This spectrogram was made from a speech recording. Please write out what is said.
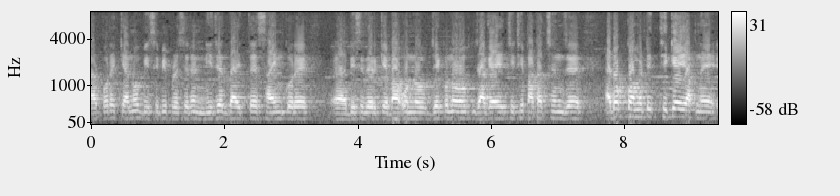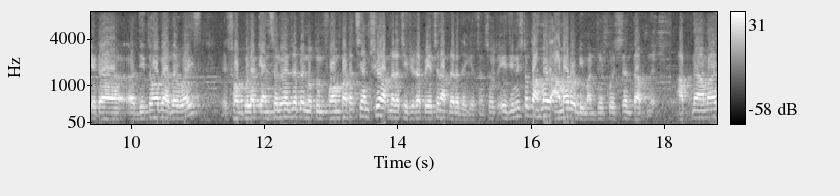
তারপরে কেন বিসিবি প্রেসিডেন্ট নিজের দায়িত্বে সাইন করে বিসিদেরকে বা অন্য যে কোনো জায়গায় চিঠি পাঠাচ্ছেন যে অ্যাডক কমিটির থেকেই আপনি এটা দিতে হবে আদারওয়াইজ সবগুলা ক্যান্সেল হয়ে যাবে, নতুন ফর্ম পাঠাচ্ছি আমি শিওর আপনারা চিঠিটা পেয়েছেন, আপনারা দেখেছেন। সো এই জিনিসটা তো আমার, আমারও ডিমান্ড যে কোয়েশ্চেনটা আপনি আপনি আমার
